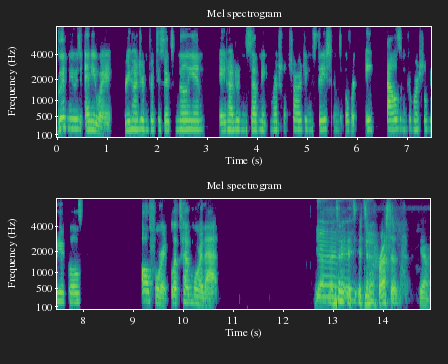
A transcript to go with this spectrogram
good news anyway 356 million, 870 commercial charging stations, over 8 thousand commercial vehicles. All for it. Let's have more of that. Yeah, it's it's it's yeah. impressive. Yeah.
